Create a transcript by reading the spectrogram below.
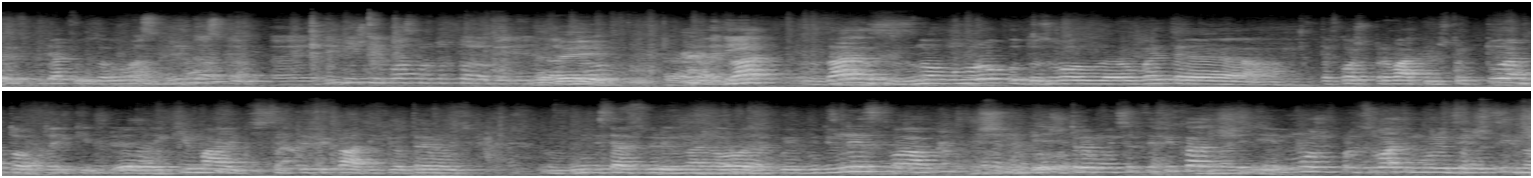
Е, Дякую за увагу. Скажіть, будь ласка, е, технічний паспорт хто робить? За- Зараз з нового року дозволили робити е, також приватним структурам, тобто які, е, які мають сертифікат, які отримують в Міністерстві регіонального розвитку і будівництва, отримують сертифікат і можуть працювати, можуть самостійно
